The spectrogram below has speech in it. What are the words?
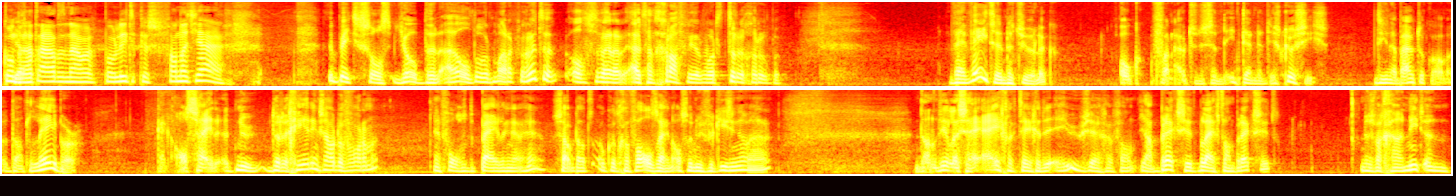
Konrad Adenauer, politicus van het jaar. Een beetje zoals Joop den Uyl door Mark Rutte als het uit het graf weer wordt teruggeroepen. Wij weten natuurlijk, ook vanuit dus de interne discussies, die naar buiten komen dat Labour, kijk, als zij het nu de regering zouden vormen, en volgens de peilingen hè, zou dat ook het geval zijn als er nu verkiezingen waren, dan willen zij eigenlijk tegen de EU zeggen van ja, Brexit blijft dan Brexit. Dus we gaan niet een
